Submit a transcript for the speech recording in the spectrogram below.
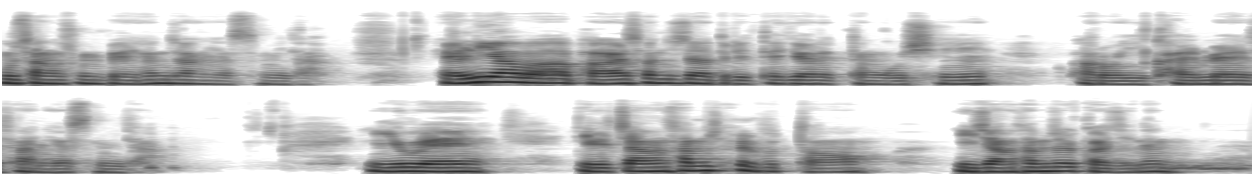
우상 숭배 현장이었습니다. 엘리야와 바알 선지자들이 대결했던 곳이 바로 이 갈멜산이었습니다. 이후에 1장 3절부터 2장 3절까지는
